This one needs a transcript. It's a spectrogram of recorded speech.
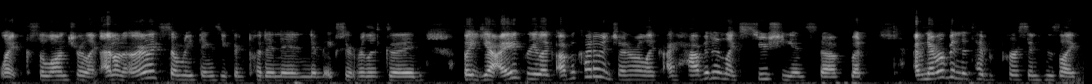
like cilantro like i don't know there are like so many things you can put in it and it makes it really good. But yeah i agree like avocado in general like i have it in like sushi and stuff but i've never been the type of person who's like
